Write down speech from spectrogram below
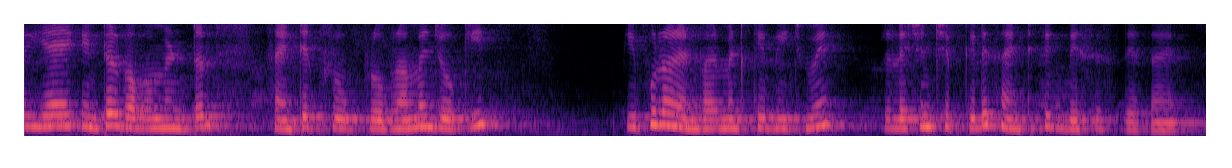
यह एक इंटर गवर्नमेंटल साइंटिफिक प्रोग्राम है जो कि पीपल और एनवायरनमेंट के बीच में रिलेशनशिप के लिए साइंटिफिक बेसिस देता है।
